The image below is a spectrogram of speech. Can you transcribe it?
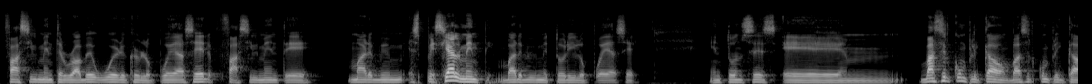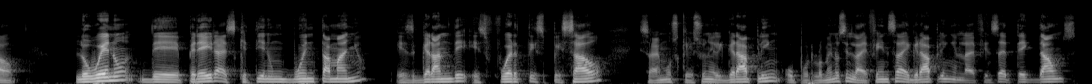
fácilmente Robert Whittaker lo puede hacer, fácilmente Marvin, especialmente Marvin Vettori lo puede hacer. Entonces, em, va a ser complicado, va a ser complicado. Lo bueno de Pereira es que tiene un buen tamaño, es grande, es fuerte, es pesado. Sabemos que eso en el grappling, o por lo menos en la defensa de grappling, en la defensa de takedowns,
